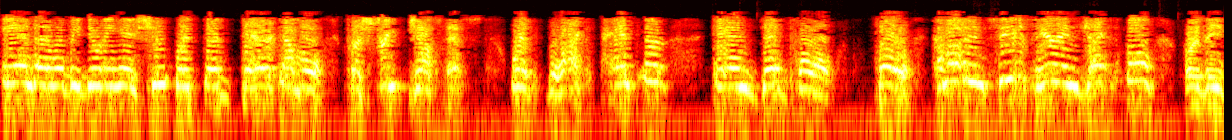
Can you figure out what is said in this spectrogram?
and I will be doing a shoot with the Daredevil for Street Justice with Black Panther and Deadpool. So come out and see us here in Jacksonville for the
